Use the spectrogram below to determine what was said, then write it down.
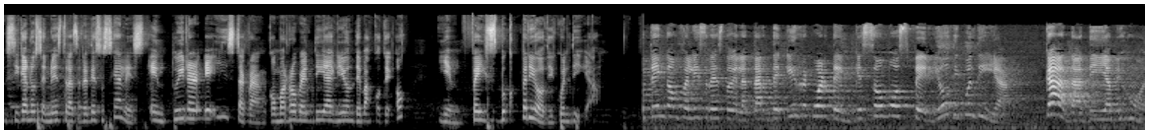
y síganos en nuestras redes sociales, en Twitter e Instagram como Robert Día-TO y en Facebook Periódico El Día. Tengan feliz resto de la tarde y recuerden que somos Periódico El Día, cada día mejor.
